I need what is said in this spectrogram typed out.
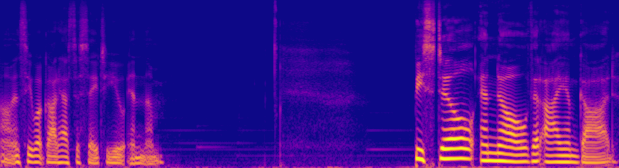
uh, and see what God has to say to you in them. Be still and know that I am God.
